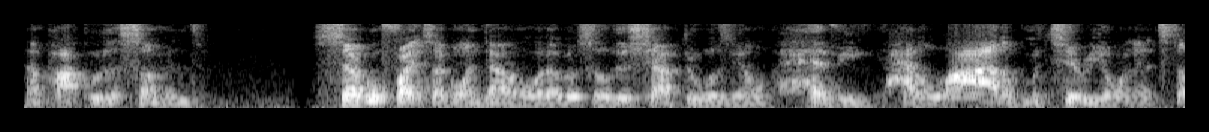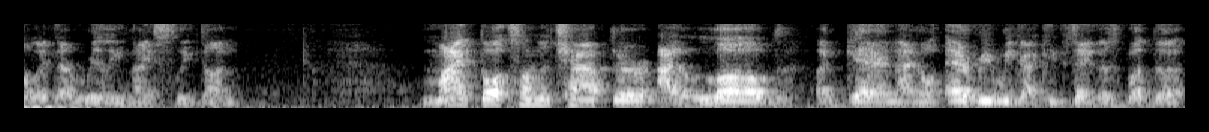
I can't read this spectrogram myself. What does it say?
and Pakura summoned. Several fights are going down or whatever, so this chapter was, you know, heavy, had a lot of material in it, stuff like that, really nicely done. My thoughts on the chapter, I loved, again, I know every week I keep saying this, but the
